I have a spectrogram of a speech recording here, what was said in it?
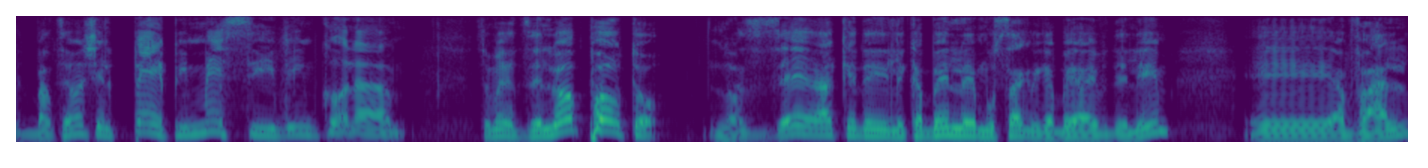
ברצלונה של פאפ, עם מסי ועם כל ה... זאת אומרת, זה לא פורטו. לא. אז זה רק כדי לקבל אה, מושג לגבי ההבדלים. אה, אבל,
